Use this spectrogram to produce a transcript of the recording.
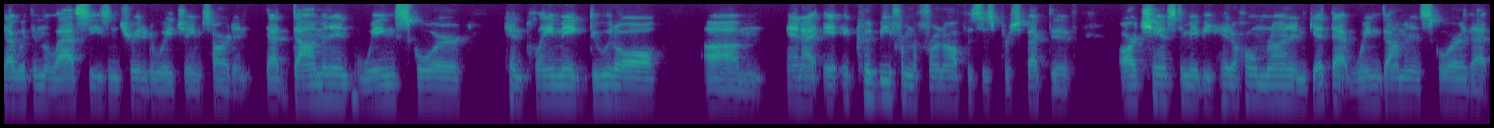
that within the last season traded away James Harden. That dominant wing scorer can play make, do it all. Um, and I, it, it could be from the front office's perspective, our chance to maybe hit a home run and get that wing dominant scorer that,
